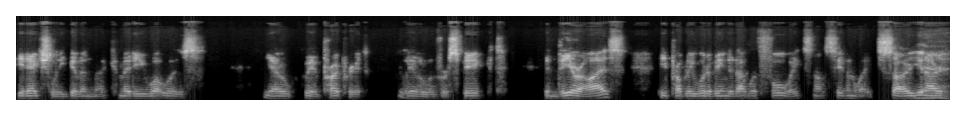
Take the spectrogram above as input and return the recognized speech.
he'd actually given the committee what was, you know, the appropriate level of respect, in their eyes, he probably would have ended up with four weeks, not seven weeks. So, you yeah. know,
